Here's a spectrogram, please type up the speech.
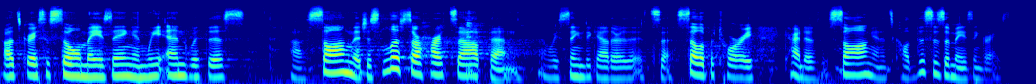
God's grace is so amazing, and we end with this uh, song that just lifts our hearts up, and, and we sing together. It's a celebratory kind of song, and it's called This is Amazing Grace.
